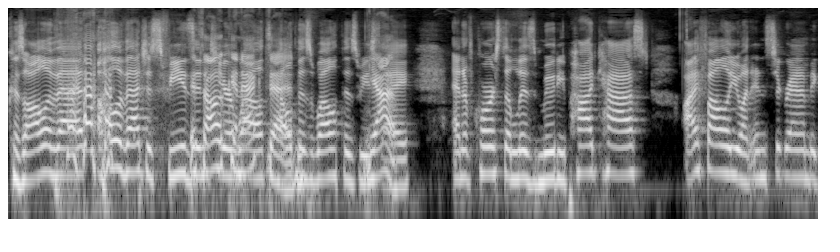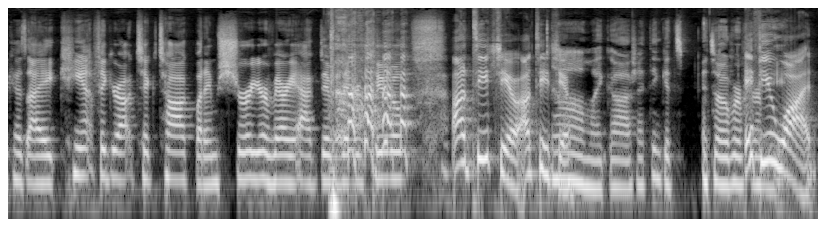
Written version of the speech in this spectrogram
because all of that all of that just feeds into your connected. wealth health is wealth as we yeah. say and of course the liz moody podcast I follow you on Instagram because I can't figure out TikTok, but I'm sure you're very active there too. I'll teach you. I'll teach you. Oh my gosh, I think it's it's over. if you me. want,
